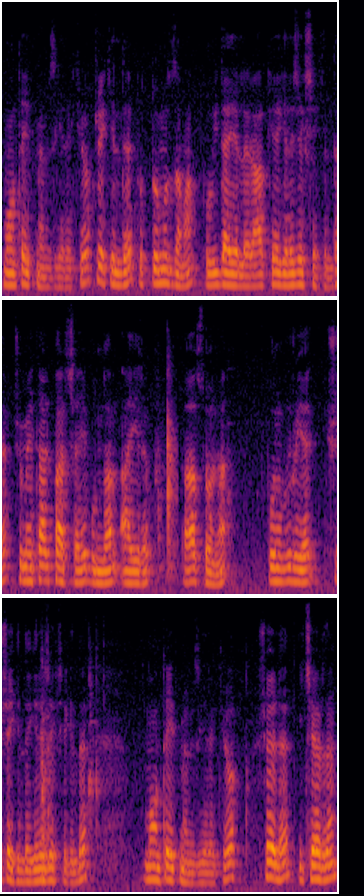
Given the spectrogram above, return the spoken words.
monte etmemiz gerekiyor. Şu şekilde tuttuğumuz zaman bu vida yerleri arkaya gelecek şekilde şu metal parçayı bundan ayırıp daha sonra bunu buraya şu şekilde gelecek şekilde monte etmemiz gerekiyor. Şöyle içeriden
